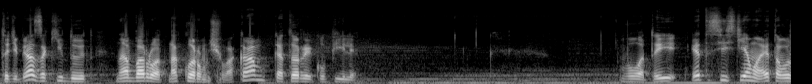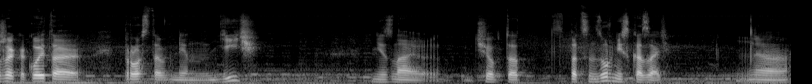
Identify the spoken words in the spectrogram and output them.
то тебя закидывают наоборот, на корм чувакам, которые купили. Вот, и эта система, это уже какой-то просто, блин, дичь. Не знаю, что-то по цензур не сказать. А,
